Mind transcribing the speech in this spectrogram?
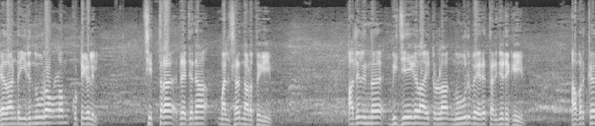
ഏതാണ്ട് ഇരുന്നൂറോളം കുട്ടികളിൽ ചിത്രരചന മത്സരം നടത്തുകയും അതിൽ നിന്ന് വിജയികളായിട്ടുള്ള നൂറ് പേരെ തിരഞ്ഞെടുക്കുകയും അവർക്ക്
